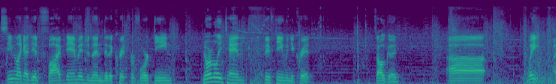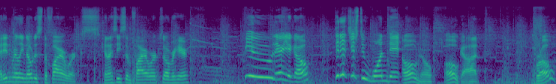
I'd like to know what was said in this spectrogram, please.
seemed like I did five damage and then did a crit for 14. Normally 10, 15 when you crit. It's all good. Uh, wait, I didn't really notice the fireworks. Can I see some fireworks over here? Pew, there you go. Did it just do one damage? Oh no, oh God. Bro,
